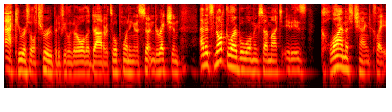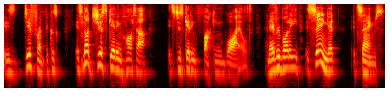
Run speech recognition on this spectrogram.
accurate or true. But if you look at all the data, it's all pointing in a certain direction. And it's not global warming so much, it is climate change, Claire. It is different because it's not just getting hotter, it's just getting fucking wild. And everybody is seeing it, it seems,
